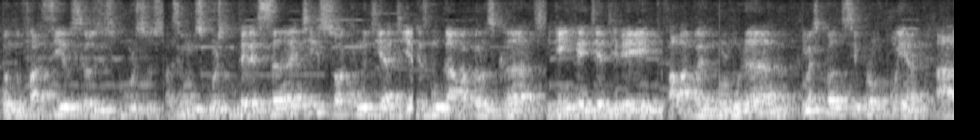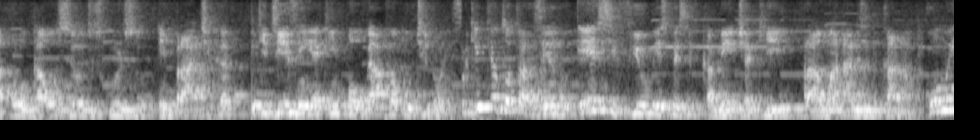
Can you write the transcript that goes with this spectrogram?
quando fazia os seus discursos, fazia um discurso interessante, só que no dia a dia resmungava pelos cantos, ninguém entendia direito, falava murmurando, mas quando se propunha a colocar o seu discurso em prática, o que dizem é que empolgava multidões. Por que, que eu estou trazendo esse filme especificamente aqui para uma análise do canal? Como é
